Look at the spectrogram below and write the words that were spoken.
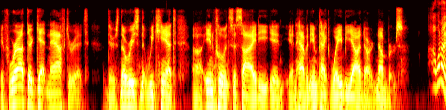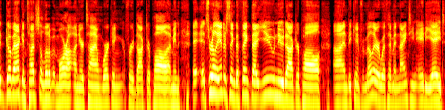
if we're out there getting after it, there's no reason that we can't uh, influence society and, and have an impact way beyond our numbers. I want to go back and touch a little bit more on your time working for Dr. Paul. I mean, it's really interesting to think that you knew Dr. Paul uh, and became familiar with him in 1988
